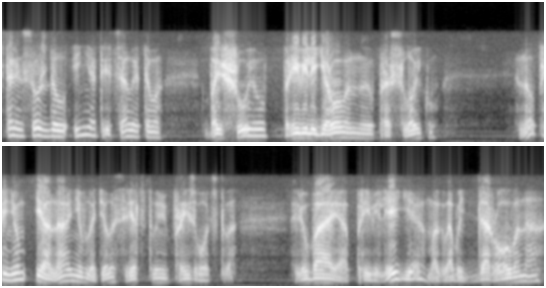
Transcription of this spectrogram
Сталин создал и не отрицал этого большую привилегированную прослойку, но при нем и она не владела средствами производства. Любая привилегия могла быть дарована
